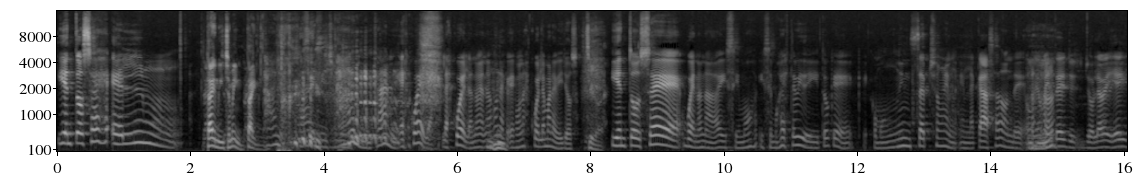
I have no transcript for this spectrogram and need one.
Y entonces él... Timing, timing. Timing, timing, timing, timing. Escuela, la escuela, ¿no? No es, una, es una escuela maravillosa. Sí. Y entonces, bueno, nada, hicimos, hicimos este videito que como un Inception en, en la casa, donde obviamente yo, yo la veía y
